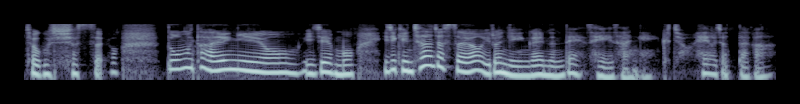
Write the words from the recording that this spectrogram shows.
적어주셨어요. 너무 다행이에요. 이제 뭐, 이제 괜찮아졌어요. 이런 얘기인가 했는데, 세상에. 그죠. 헤어졌다가,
